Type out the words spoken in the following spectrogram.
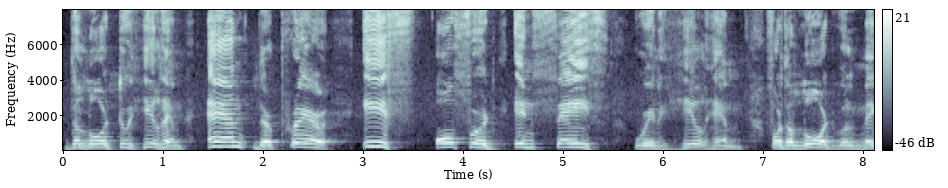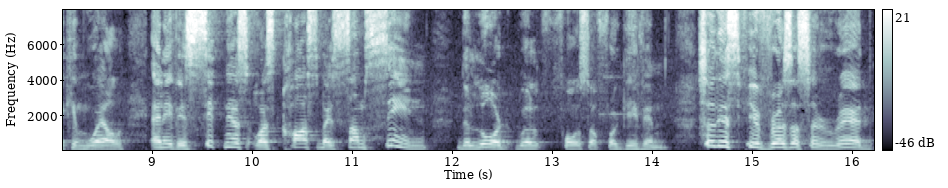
the Lord to heal him. And their prayer, if offered in faith, will heal him, for the Lord will make him well. And if his sickness was caused by some sin, the Lord will also forgive him. So these few verses are read,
